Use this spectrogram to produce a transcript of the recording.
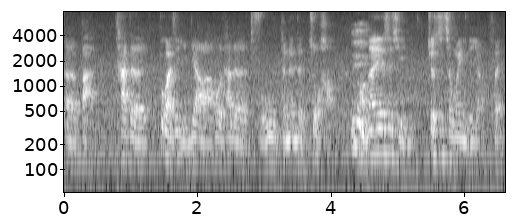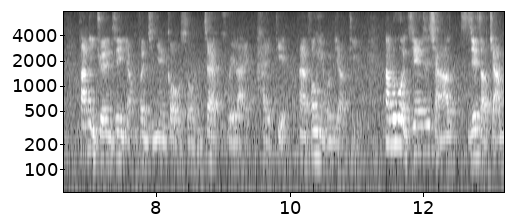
呃把他的不管是饮料啊或者他的服务等等等做好，哦那件事情就是成为你的养分。当你觉得你自己养分经验够的时候，你再回来开店，那风险会比较低。那如果你今天是想要直接找加盟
